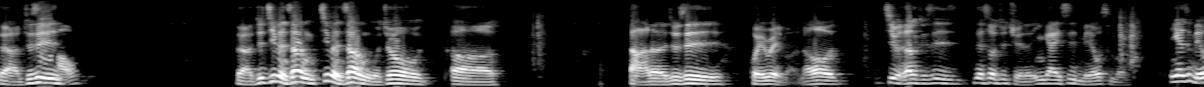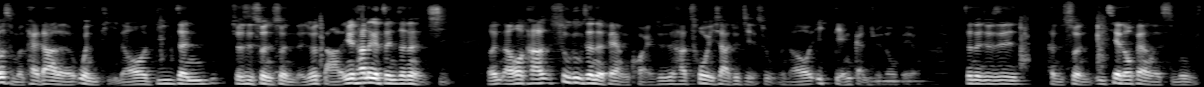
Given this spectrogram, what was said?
对啊，就是。好。对啊，就基本上基本上我就呃打了就是辉瑞嘛，然后基本上就是那时候就觉得应该是没有什么，应该是没有什么太大的问题，然后第一针就是顺顺的就打了，因为它那个针真的很细，而然后它速度真的非常快，就是它戳一下就结束了，然后一点感觉都没有，真的就是很顺，一切都非常的 smooth。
